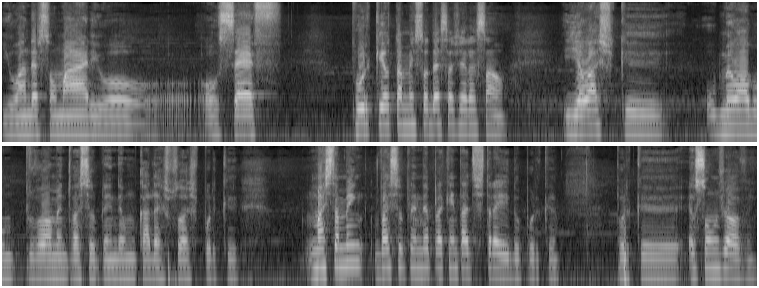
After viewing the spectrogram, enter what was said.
e o Anderson Mário ou, ou o Cef, porque eu também sou dessa geração. E eu acho que o meu álbum provavelmente vai surpreender um bocado as pessoas, porque mas também vai surpreender para quem está distraído, porque, porque eu sou um jovem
